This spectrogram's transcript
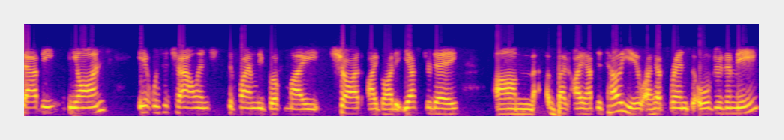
savvy beyond. It was a challenge to finally book my shot. I got it yesterday. Um, but I have to tell you, I have friends older than me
